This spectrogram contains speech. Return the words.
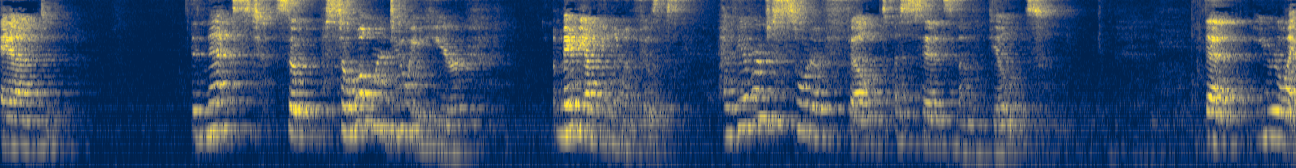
And the next, so so what we're doing here, maybe I'm the only one who feels this. Have you ever just sort of felt a sense of guilt? That you're like,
